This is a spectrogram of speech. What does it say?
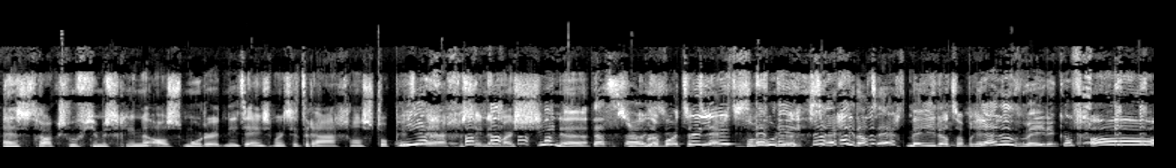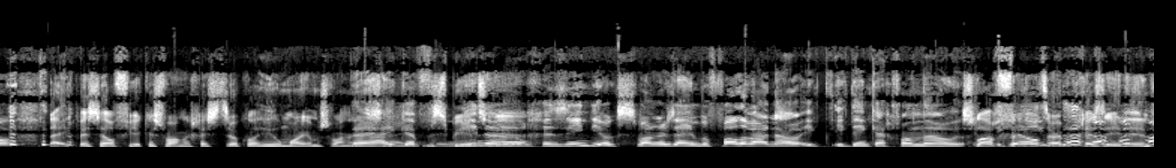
En straks hoef je misschien als moeder het niet eens meer te dragen. Dan stop je het ja. ergens in een machine. Dat zou dan wordt het echt broeder. Zeg je dat echt? Meen je dat oprecht? Ja, dat meen ik op. Oh, nee, ik ben zelf vier keer zwanger geweest. Het is ook wel heel mooi om zwanger nou te zijn. Ik heb vriendinnen gezien die ook zwanger zijn en bevallen waren. Nou, ik, ik denk echt van, nou... Slagveld, daar heb ik geen zin in.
